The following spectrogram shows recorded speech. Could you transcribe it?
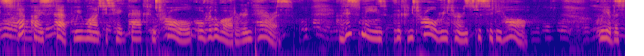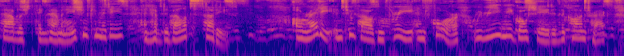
Step by step, we want to take back control over the water in Paris. This means the control returns to City Hall. We have established examination committees and have developed studies. Already in 2003 and 4, we renegotiated the contracts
